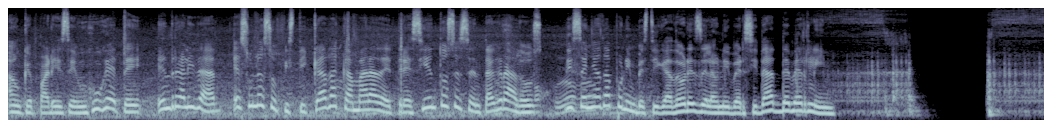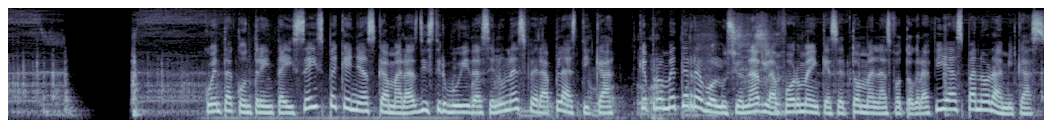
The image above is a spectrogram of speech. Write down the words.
Aunque parece un juguete, en realidad es una sofisticada cámara de 360 grados diseñada por investigadores de la Universidad de Berlín. Cuenta con 36 pequeñas cámaras distribuidas en una esfera plástica que promete revolucionar la forma en que se toman las fotografías panorámicas.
